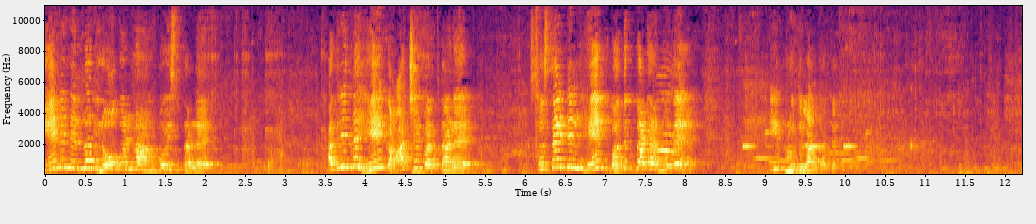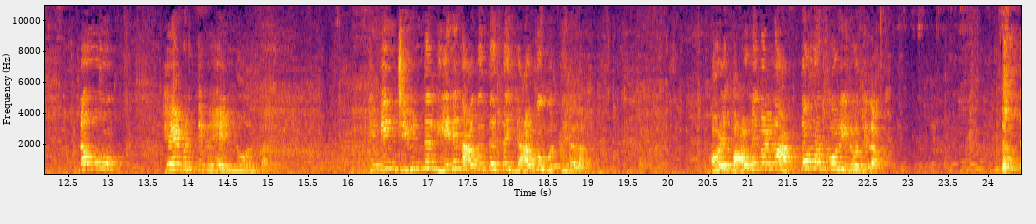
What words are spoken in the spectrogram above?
ಏನೇನೆಲ್ಲ ನೋವುಗಳನ್ನ ಅನುಭವಿಸ್ತಾಳೆ? ಅದರಿಂದ ಹೇಗೆ ಆಚೆ ಬರ್ತಾಳೆ? ಸೊಸೈಟಿಲಿ ಹೇಗೆ ಬದುಕ್ತಾಳೆ ಅನ್ನೋದೇ ಈ ಮೃದುಲಾ ಕತೆ. ನಾವು ಹೇಳ್ಬಿಡ್ತೀವಿ ಹೆಣ್ಣು ಅಂತ. ಹೆಣ್ಣಿನ ಜೀವನದಲ್ಲಿ ಏನೇನು ಆಗುತ್ತೆ ಅಂತ ಯಾರಿಗೂ ಗೊತ್ತಿರಲ್ಲ. ಅವಳ ಭಾವನೆಗಳನ್ನ ಅರ್ಥ ಮಾಡ್ಕೊಂಡು ಇರೋದಿಲ್ಲ. ಅಂತ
